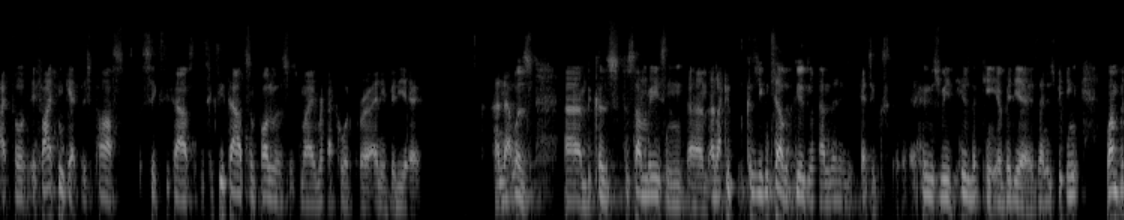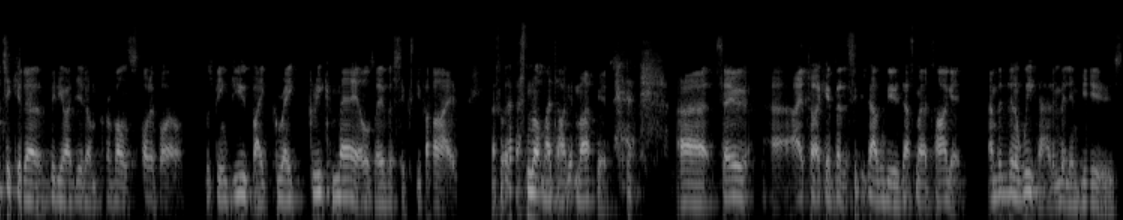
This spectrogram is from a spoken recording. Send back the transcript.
I, thought if I can get this past 60,000 60,000 followers was my record for any video. And that was um, because for some reason, um, and I could because you can tell with Google Analytics who's read, who's looking at your videos, and it's being one particular video I did on Provence olive oil was being viewed by great Greek males over 65. I thought that's not my target market. uh, so uh, I thought, okay, but the 60,000 views, that's my target. And within a week, I had a million views,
